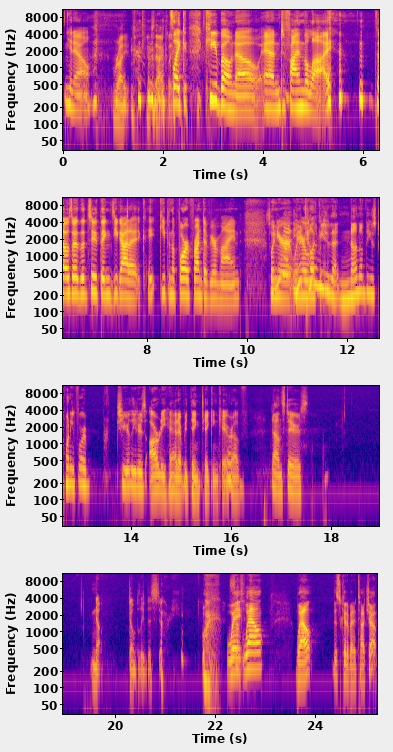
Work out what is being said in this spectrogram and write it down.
You know, Right. Exactly. it's like key bono and find the lie. Those are the two things you gotta keep in the forefront of your mind So when you're, not- when you're, telling looking. me that none of these 24 cheerleaders already had everything taken care of downstairs. No. Don't believe this story. Wait, well, well, this could have been a touch up.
